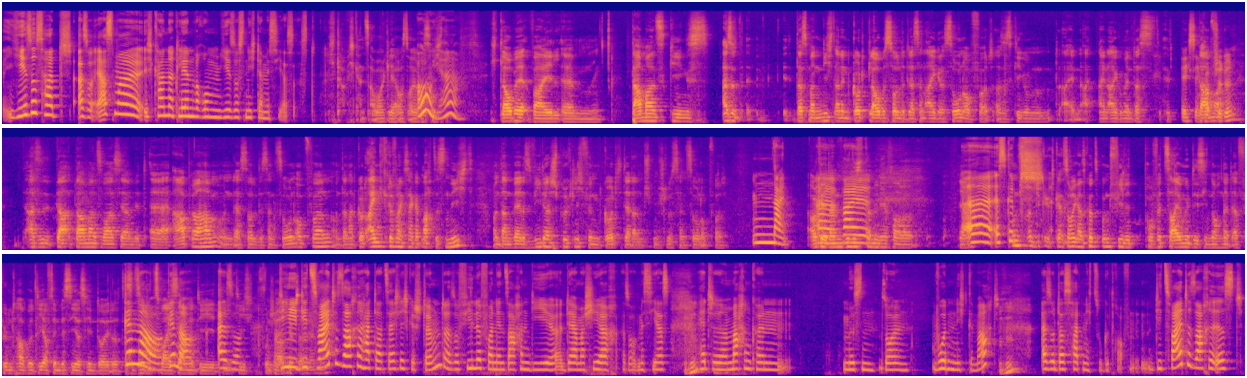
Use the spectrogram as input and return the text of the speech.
Jesus hat, also erstmal, ich kann erklären, warum Jesus nicht der Messias ist. Ich glaube, ich kann es auch erklären aus eurer Oh Sicht. ja. Ich glaube, weil ähm, damals ging es, also äh, dass man nicht an den Gott glauben sollte, der seinen eigenen Sohn opfert. Also es ging um ein, ein Argument, das äh, Ich sehe Dama- Kopfschütteln. Also da, damals war es ja mit äh, Abraham und er sollte seinen Sohn opfern und dann hat Gott eingegriffen und gesagt, macht das nicht und dann wäre das widersprüchlich für einen Gott, der dann am Schluss seinen Sohn opfert. Nein. Okay, Äh, dann bin ich, weil- dann bin ich hervor. Ja. Äh, es gibt. Und, und sorry, ganz kurz, und viele Prophezeiungen, die sich noch nicht erfüllt habe, die auf den Messias hindeuten. Das Genau, sind so die zwei genau. Sachen, die, die, Also, die ich. Die, die zweite Sache hat tatsächlich gestimmt. Also viele von den Sachen, die der Maschiach, also Messias, Mhm. hätte machen können, müssen, sollen, wurden nicht gemacht. Mhm. Also das hat nicht zugetroffen. Die zweite Sache ist,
